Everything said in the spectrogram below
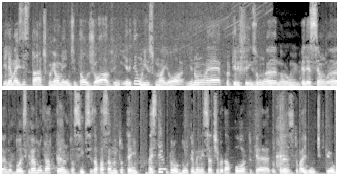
ele é mais estático realmente. Então o jovem, ele tem um risco maior e não é porque ele fez um ano, envelheceu um ano, dois, que vai mudar tanto, assim, precisa passar muito tempo. Mas tem um produto, uma iniciativa da Porto, que é do trânsito mais gentil,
